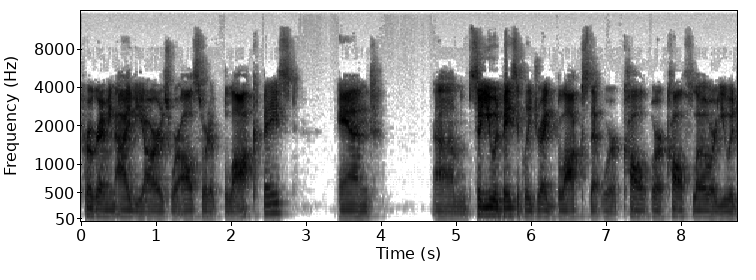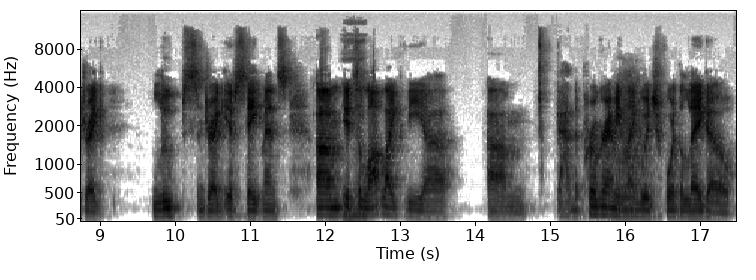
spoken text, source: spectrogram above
programming IVRs were all sort of block based. And um, so you would basically drag blocks that were call or call flow, or you would drag loops and drag if statements. Um, mm-hmm. It's a lot like the uh, um, God, the programming language for the Lego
